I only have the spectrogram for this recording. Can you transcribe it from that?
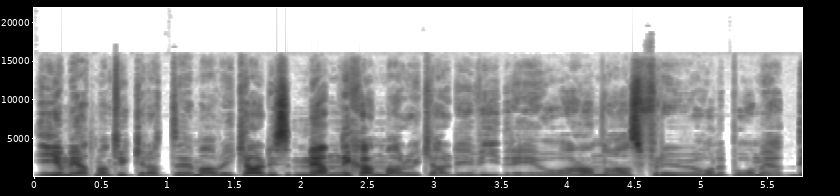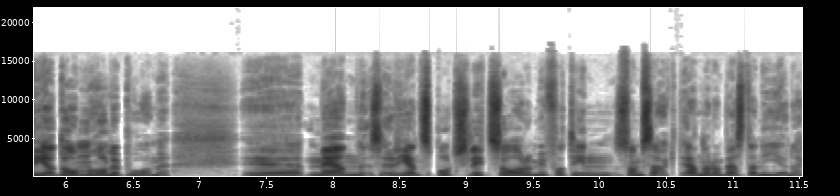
i och med att man tycker att eh, Mauro Icardis, människan Mauro Icardi är vidrig och han och hans fru håller på med det de håller på med. Eh, men rent sportsligt så har de ju fått in, som sagt, en av de bästa niorna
